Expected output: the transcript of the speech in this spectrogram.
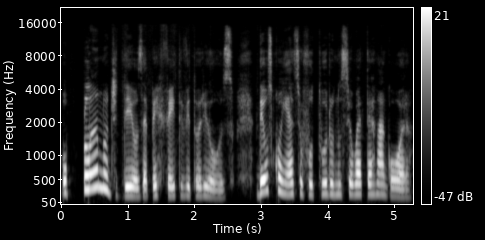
O plano de Deus é perfeito e vitorioso. Deus conhece o futuro no seu eterno agora.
